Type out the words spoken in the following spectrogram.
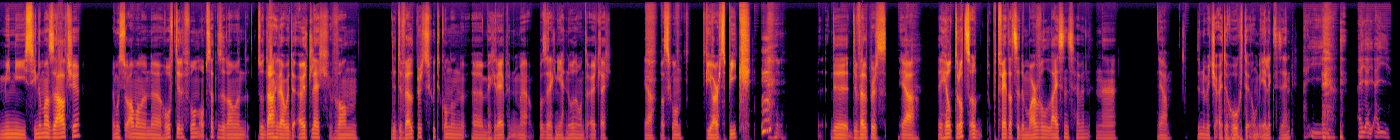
mini-cinemazaaltje. Daar moesten we allemaal een hoofdtelefoon opzetten, zodat we, zodanig dat we de uitleg van de developers goed konden begrijpen. Maar ja, dat was eigenlijk niet echt nodig, want de uitleg ja, was gewoon PR-speak. de developers ja, zijn heel trots op, op het feit dat ze de Marvel-license hebben. En eh, ja, doen een beetje uit de hoogte, om eerlijk te zijn. Ai, ai, ai, ai.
